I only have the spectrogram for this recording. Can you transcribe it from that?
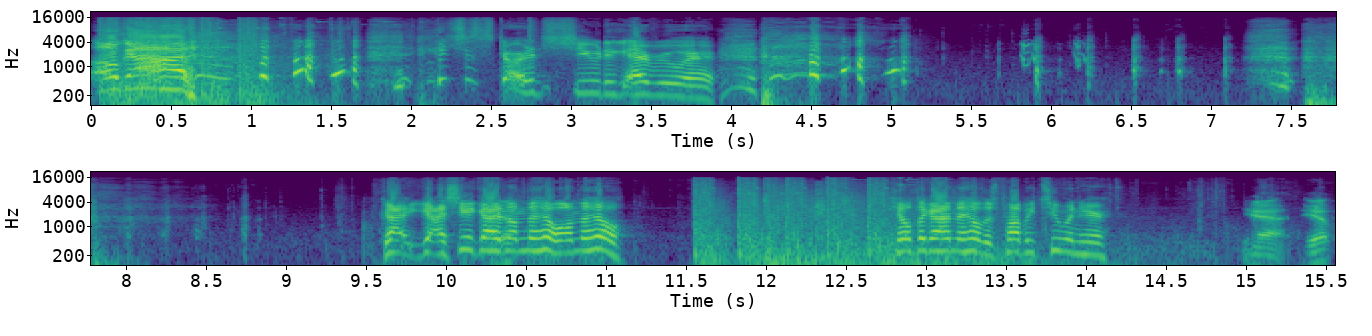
"Oh God!" he just started shooting everywhere. guy, I see a guy on the hill. On the hill. Kill the guy on the hill. There's probably two in here. Yeah, yep.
